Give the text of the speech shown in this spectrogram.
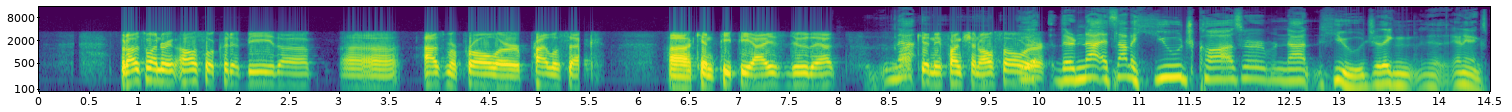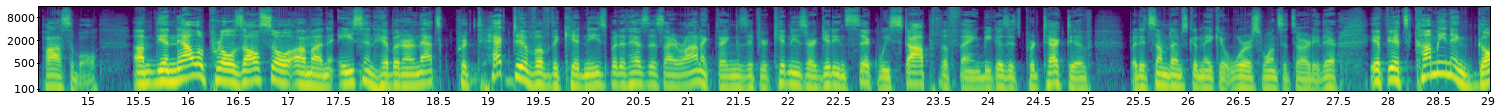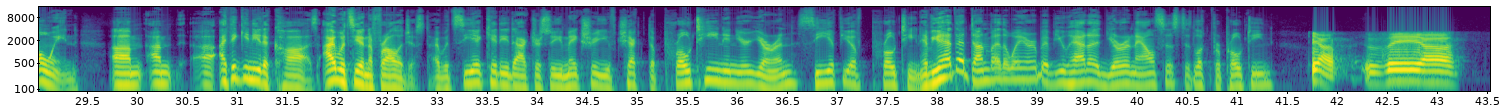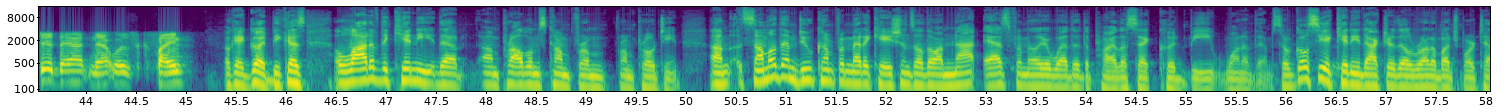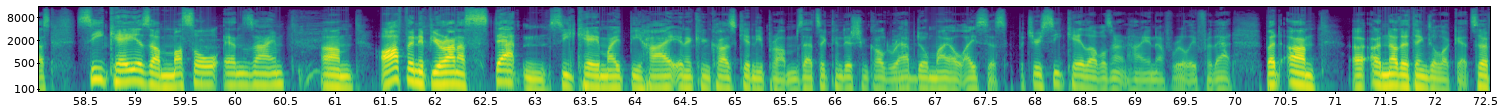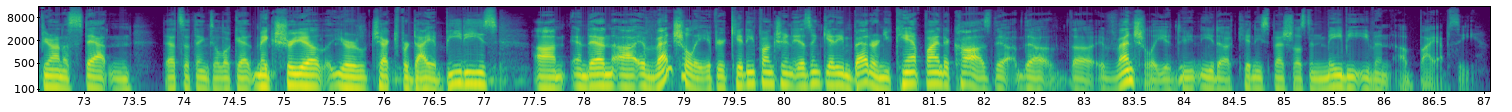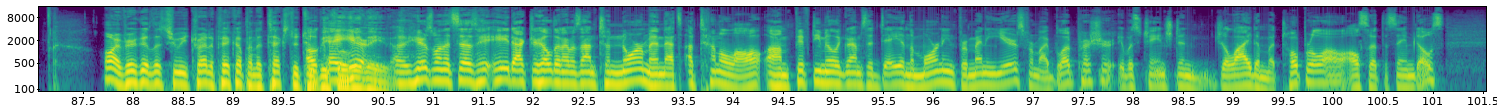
But I was wondering also, could it be the uh, osmoprol or Prilosec? Uh, can PPIs do that? Uh, kidney function also, or they're not. It's not a huge cause, or not huge. They can anything's possible. Um, the enalapril is also um, an ACE inhibitor, and that's protective of the kidneys. But it has this ironic thing: is if your kidneys are getting sick, we stop the thing because it's protective, but it sometimes can make it worse once it's already there. If it's coming and going. Um, um, uh, I think you need a cause. I would see a nephrologist. I would see a kidney doctor so you make sure you've checked the protein in your urine. See if you have protein. Have you had that done, by the way, Herb? Have you had a urinalysis to look for protein? yeah, they uh, did that, and that was fine. Okay, good because a lot of the kidney the um, problems come from from protein. Um, some of them do come from medications, although I'm not as familiar whether the Prilosec could be one of them. So go see a kidney doctor; they'll run a bunch more tests. CK is a muscle enzyme. Um, often, if you're on a statin, CK might be high and it can cause kidney problems. That's a condition called rhabdomyolysis, but your CK levels aren't high enough really for that. But uh, another thing to look at. So if you're on a statin. That's a thing to look at. Make sure you, you're checked for diabetes. Um, and then uh, eventually, if your kidney function isn't getting better and you can't find a cause, the, the, the, eventually you do need a kidney specialist and maybe even a biopsy. All right, very good. Let's we try to pick up on a text or two Okay, before here, we leave. uh, here's one that says, "Hey, hey Dr. Hilden, I was on Tenormin. That's atenolol, um, 50 milligrams a day in the morning for many years for my blood pressure. It was changed in July to metoprolol, also at the same dose."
